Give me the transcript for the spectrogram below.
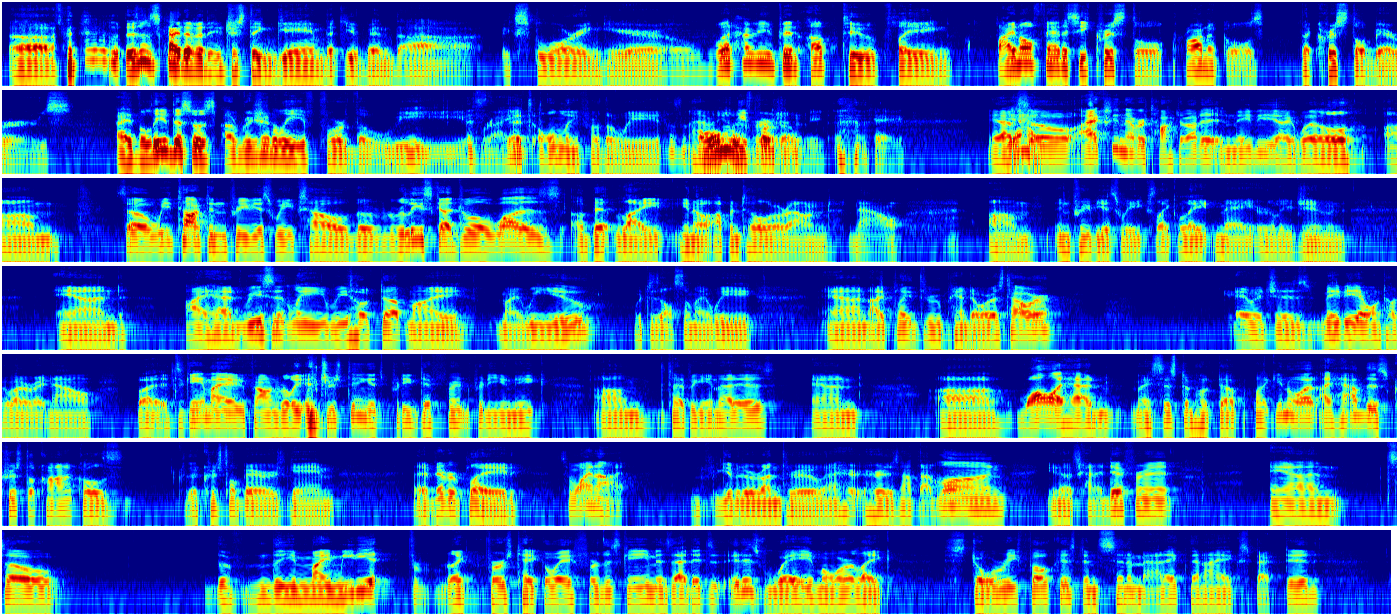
Uh, this is kind of an interesting game that you've been uh, exploring here. What have you been up to playing Final Fantasy Crystal Chronicles: The Crystal Bearers? I believe this was originally for the Wii, it's, right? It's only for the Wii. It doesn't have only for version. the Wii. Okay. Yeah, yeah, so I actually never talked about it, and maybe I will. Um, so we talked in previous weeks how the release schedule was a bit light, you know, up until around now. Um, in previous weeks, like late May, early June, and I had recently rehooked up my my Wii U, which is also my Wii, and I played through Pandora's Tower, eh, which is maybe I won't talk about it right now, but it's a game I found really interesting. It's pretty different, pretty unique, um, the type of game that is, and uh, while I had my system hooked up, I'm like, you know what? I have this Crystal Chronicles, the Crystal Bearers game that I've never played, so why not give it a run through? And I heard, heard it's not that long, you know, it's kind of different, and so the the my immediate like first takeaway for this game is that it it is way more like story focused and cinematic than I expected.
